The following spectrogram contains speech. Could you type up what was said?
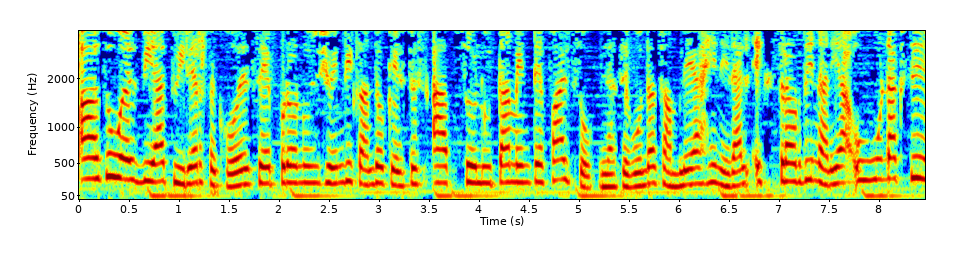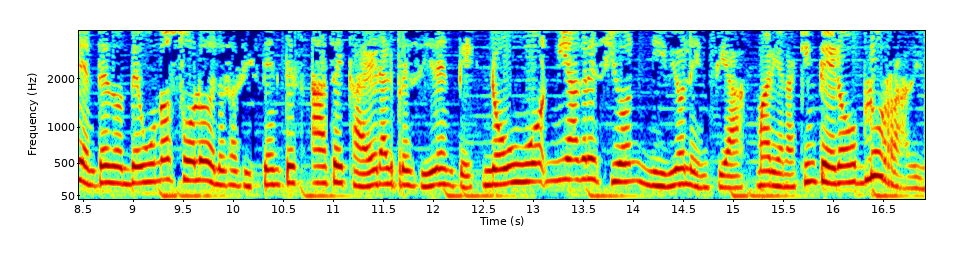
A su vez, vía Twitter, FECODE se pronunció indicando que esto es absolutamente falso. En la segunda Asamblea General Extraordinaria hubo un accidente donde uno solo de los asistentes hace caer al presidente. No hubo ni agresión ni violencia. Mariana Quintero, Blue Radio.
